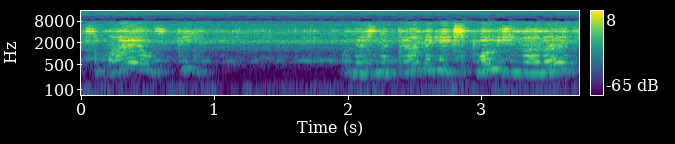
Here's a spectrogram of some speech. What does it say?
It's miles deep. When there's an atomic explosion on Earth,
